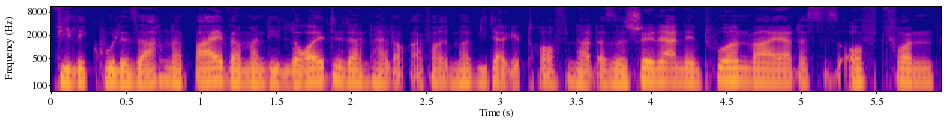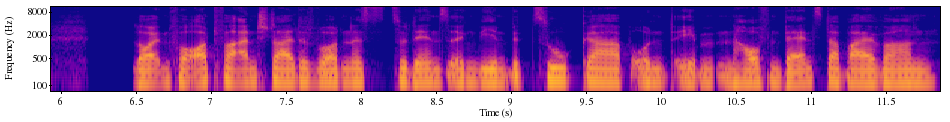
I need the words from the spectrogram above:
viele coole Sachen dabei, weil man die Leute dann halt auch einfach immer wieder getroffen hat. Also das Schöne an den Touren war ja, dass es oft von Leuten vor Ort veranstaltet worden ist, zu denen es irgendwie einen Bezug gab und eben ein Haufen Bands dabei waren,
